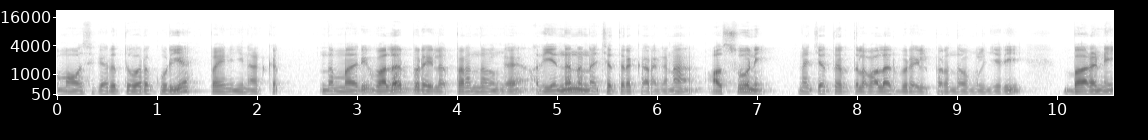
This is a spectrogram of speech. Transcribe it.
அமாவாசைக்கு அடுத்து வரக்கூடிய பதினஞ்சு நாட்கள். இந்த மாதிரி வளர்பிறையில் பிறந்தவங்க அது என்னென்ன நட்சத்திரக்காரங்கன்னா அஸ்வினி நட்சத்திரத்தில் வளர்பிறையில் பிறந்தவங்களும் சரி பரணி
